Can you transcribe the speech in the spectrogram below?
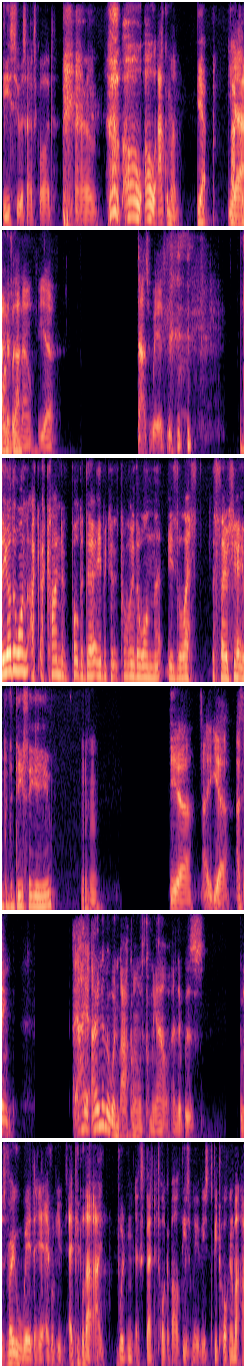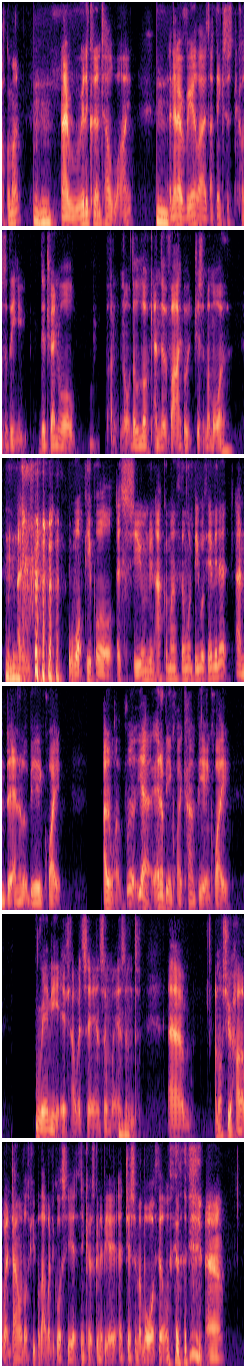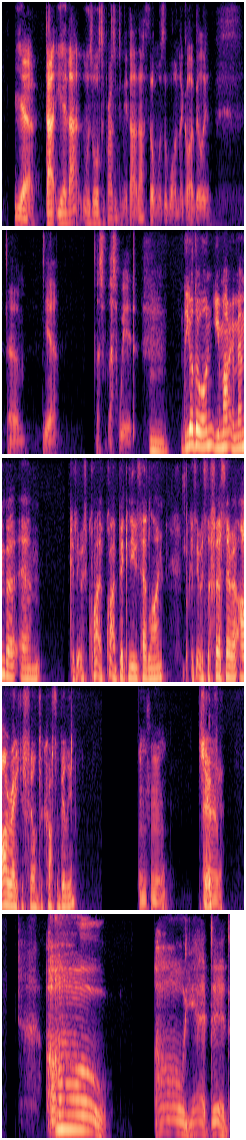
The Suicide Squad. Um, oh, oh, Aquaman. Yeah. Yeah, I Aquaman's remember that now. Yeah, that's weird. The other one I, I kind of pulled a dirty because it's probably the one that is less associated with the DCEU. hmm Yeah, I, yeah, I think I I remember when Aquaman was coming out, and it was it was very weird to hear everyone people people that I wouldn't expect to talk about these movies to be talking about Aquaman, hmm and I really couldn't tell why. Mm. And then I realized I think it's just because of the the general I don't know the look and the vibe of Jason Momoa, Mhm. And what people assumed an Aquaman film would be with him in it, and it ended up being quite I don't want yeah it ended up being quite campy and quite Raimi-ish I would say in some ways, Mhm. and um. I'm not sure how that went down with those people that went to go see it, think it was going to be a, a Jason Momoa film. um, yeah, that yeah, that was all surprising to me. That that film was the one that got a billion. Um, yeah, that's that's weird. Mm. The other one you might remember because it was quite a, quite a big news headline because it was the first ever R-rated film to cross a billion. hmm Joker. Oh, oh yeah, it did.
